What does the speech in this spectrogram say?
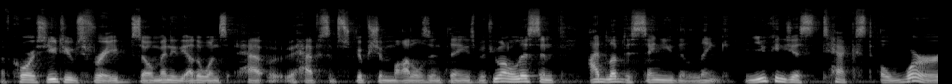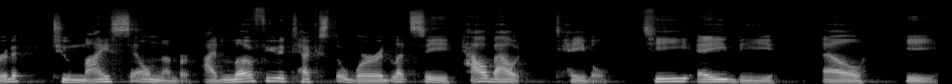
of course, YouTube's free, so many of the other ones have, have subscription models and things. But if you want to listen, I'd love to send you the link. And you can just text a word to my cell number. I'd love for you to text the word, let's see, how about table? T A B L E.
